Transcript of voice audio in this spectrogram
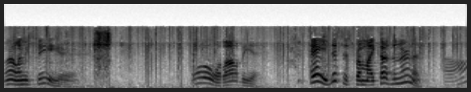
Well, let me see here. Oh, well, I'll be it. Hey, this is from my cousin Ernest. Oh?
